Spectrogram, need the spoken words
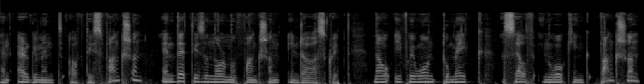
an argument of this function and that is a normal function in JavaScript. Now if we want to make a self-invoking function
